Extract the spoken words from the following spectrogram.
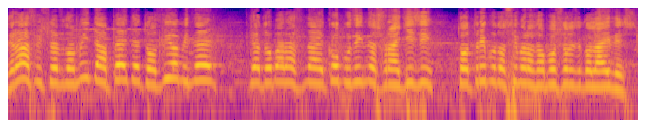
γράφει στο 75 το 2-0 για τον Παναθηναϊκό που δείχνει να σφραγίζει το τρίποντο σήμερα στο Απόστολος Νικολαίδης.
